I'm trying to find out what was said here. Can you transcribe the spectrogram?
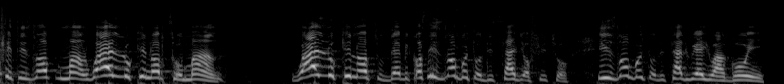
if it is not man, why looking up to man? Why looking up to them? Because he's not going to decide your future. He's not going to decide where you are going.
